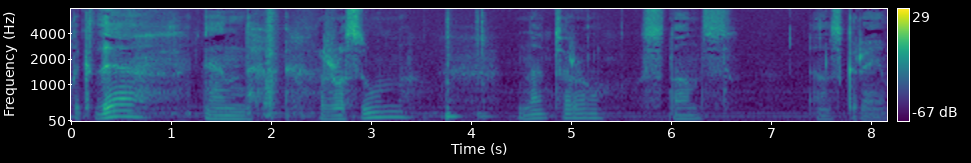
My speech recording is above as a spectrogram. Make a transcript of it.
Click there and resume natural stance as Graham.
